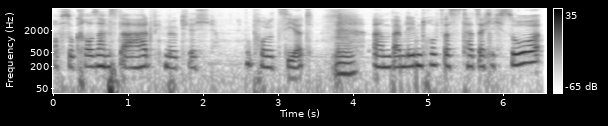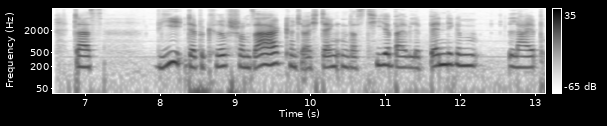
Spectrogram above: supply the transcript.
auf so grausamste Art wie möglich produziert. Mhm. Ähm, beim Lebendrupf ist es tatsächlich so, dass, wie der Begriff schon sagt, könnt ihr euch denken, das Tier bei lebendigem Leib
